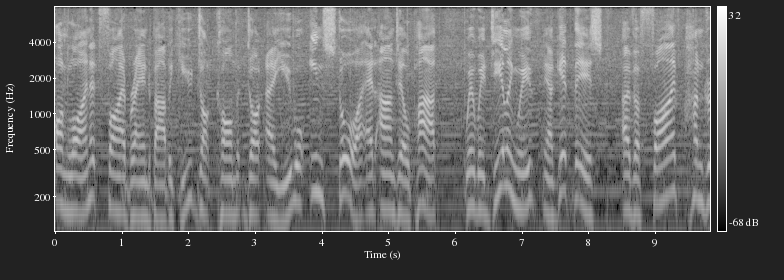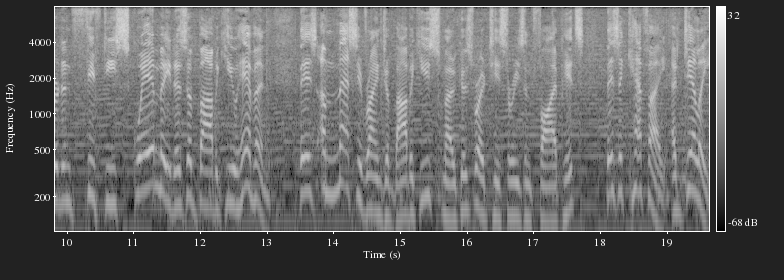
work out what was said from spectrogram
Online at firebrandbarbecue.com.au or in store at Arndell Park, where we're dealing with, now get this, over 550 square metres of barbecue heaven. There's a massive range of barbecues, smokers, rotisseries, and fire pits. There's a cafe, a deli,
